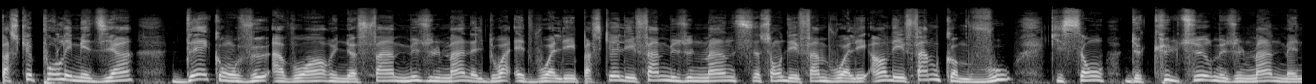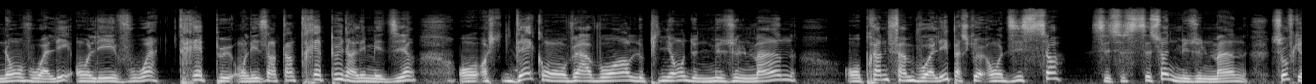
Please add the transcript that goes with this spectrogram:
parce que pour les médias, dès qu'on veut avoir une femme musulmane, elle doit être voilée parce que les femmes musulmanes, ce sont des femmes voilées. Or, des femmes comme vous, qui sont de culture musulmane mais non voilées, on les voit très peu, on les entend très peu dans les médias. dès qu'on veut avoir l'opinion d'une musulmane, on prend une femme voilée parce qu'on dit ça c'est ça une musulmane. Sauf que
